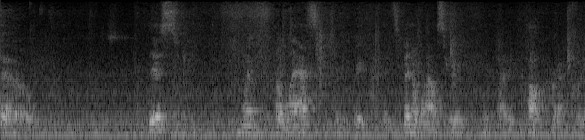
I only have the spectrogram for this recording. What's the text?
So, this, when the last, it- it's been a while, so if I recall correctly,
